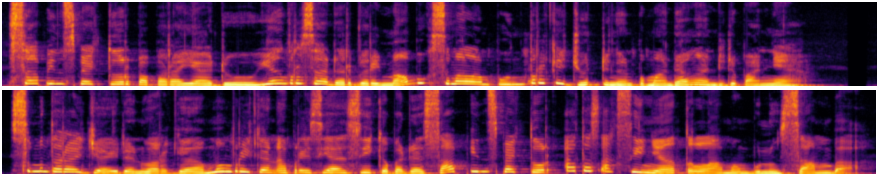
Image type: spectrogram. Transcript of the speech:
Sub Inspektur Paparayadu yang tersadar dari mabuk semalam pun terkejut dengan pemandangan di depannya. Sementara Jai dan warga memberikan apresiasi kepada Sub Inspektur atas aksinya telah membunuh Samba.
